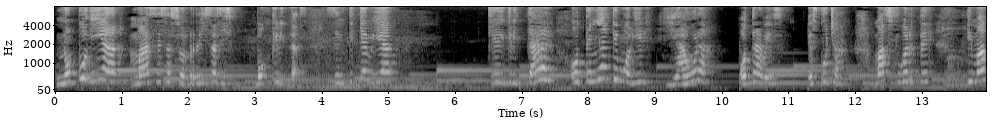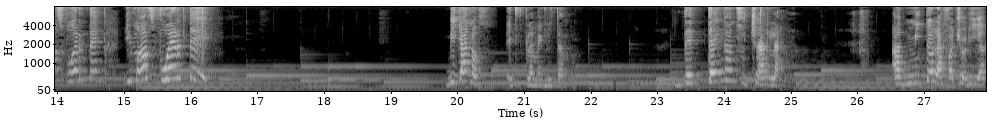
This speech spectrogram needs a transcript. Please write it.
No podía más esas sonrisas hipócritas. Sentí que había que gritar o tenía que morir. Y ahora, otra vez, escucha, más fuerte y más fuerte y más fuerte. Villanos exclamé gritando. Detengan su charla. Admito la fachoría.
